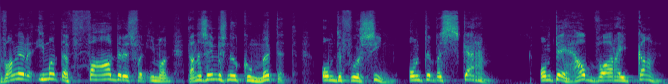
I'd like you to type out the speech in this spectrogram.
wanneer iemand 'n vader is van iemand, dan is hy mos nou committed om te voorsien, om te beskerm, om te help waar hy kan.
